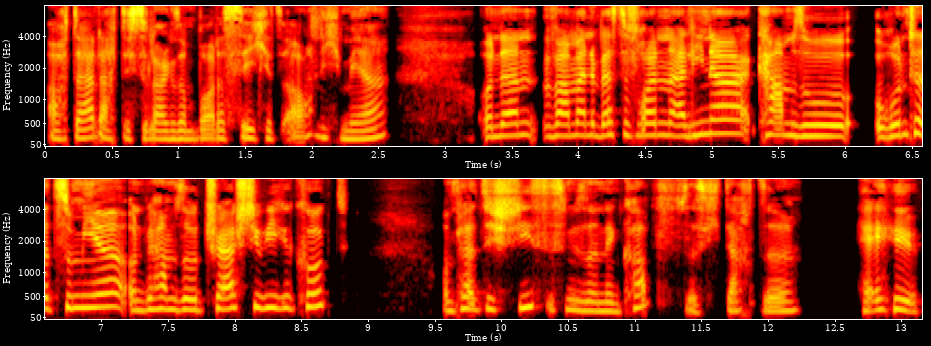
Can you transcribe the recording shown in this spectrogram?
Auch da dachte ich so langsam, boah, das sehe ich jetzt auch nicht mehr. Und dann war meine beste Freundin Alina, kam so runter zu mir und wir haben so Trash-TV geguckt. Und plötzlich schießt es mir so in den Kopf, dass ich dachte, hey,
